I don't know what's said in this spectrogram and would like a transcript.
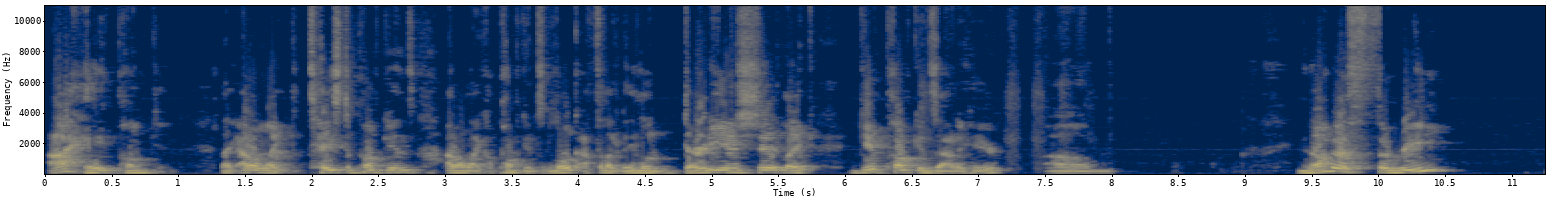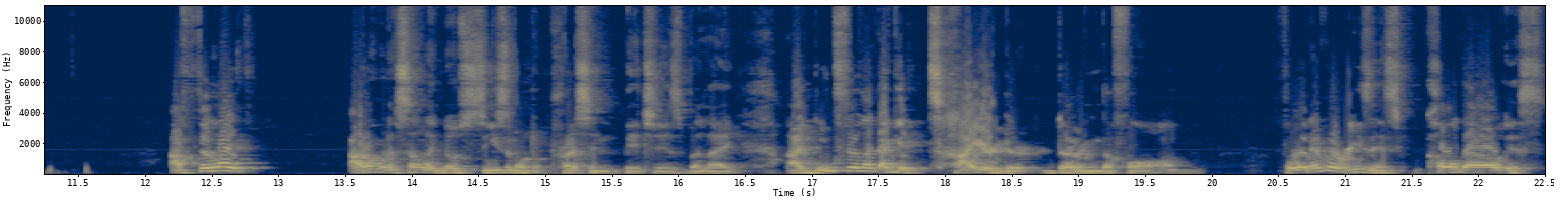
I hate pumpkin. Like I don't like the taste of pumpkins. I don't like how pumpkins look. I feel like they look dirty and shit. Like get pumpkins out of here. Um, number three, I feel like I don't want to sound like no seasonal depression bitches, but like I do feel like I get tireder during the fall. For whatever reason, it's cold out. It's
